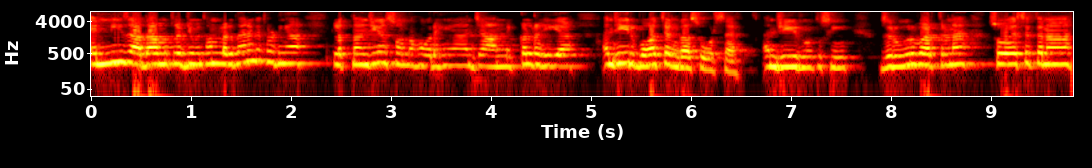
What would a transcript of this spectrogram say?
ਇੰਨੀ ਜ਼ਿਆਦਾ, ਮਤਲਬ ਜਿਵੇਂ ਤੁਹਾਨੂੰ ਲੱਗਦਾ ਨਾ ਕਿ ਤੁਹਾਡੀਆਂ ਲੱਤਾਂ ਜੀਆਂ ਸੁੰਨ ਹੋ ਰਹੀਆਂ, ਜਾਨ ਨਿਕਲ ਰਹੀ ਆ, ਅੰਜੀਰ ਬਹੁਤ ਚੰਗਾ ਸੋਰਸ ਹੈ। ਅੰਜੀਰ ਨੂੰ ਤੁਸੀਂ ਜ਼ਰੂਰ ਵਰਤਣਾ ਸੋ ਇਸੇ ਤਰ੍ਹਾਂ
